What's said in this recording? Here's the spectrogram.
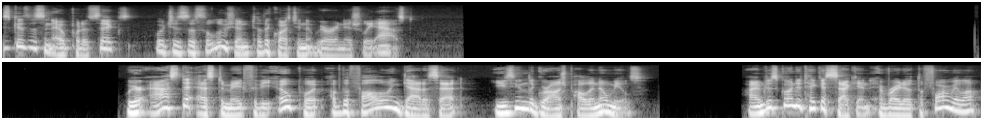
This gives us an output of 6, which is the solution to the question that we were initially asked. We are asked to estimate for the output of the following dataset using Lagrange polynomials. I am just going to take a second and write out the formula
